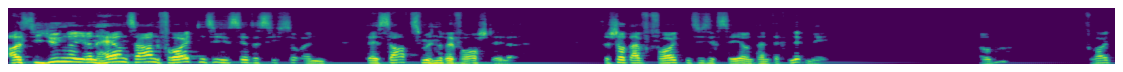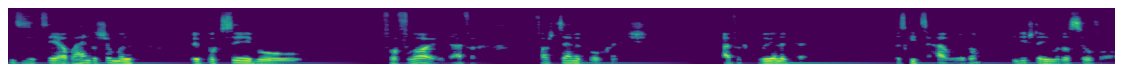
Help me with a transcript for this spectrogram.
Als die Jünger ihren Herrn sahen, freuten sie sich sehr, dass sich so ein, der Satz müssen wir vorstellen. Da steht einfach, freuten sie sich sehr und haben gedacht, nicht mehr. Oder? Freuten sie sich sehr, aber haben Sie schon mal jemanden gesehen, wo vor Freude einfach fast zusammengebrochen ist. Einfach gebrüllt hat. Das gibt's auch, oder? Und ich stelle mir das so vor.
